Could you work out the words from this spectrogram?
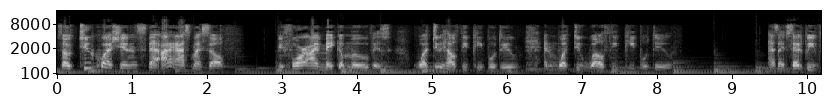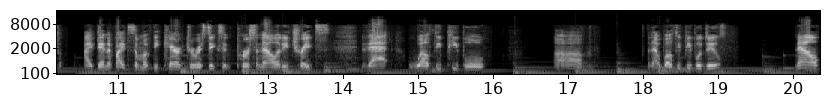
So, two questions that I ask myself before I make a move is what do healthy people do and what do wealthy people do? As I've said, we've identified some of the characteristics and personality traits that wealthy people um, that wealthy people do. Now,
